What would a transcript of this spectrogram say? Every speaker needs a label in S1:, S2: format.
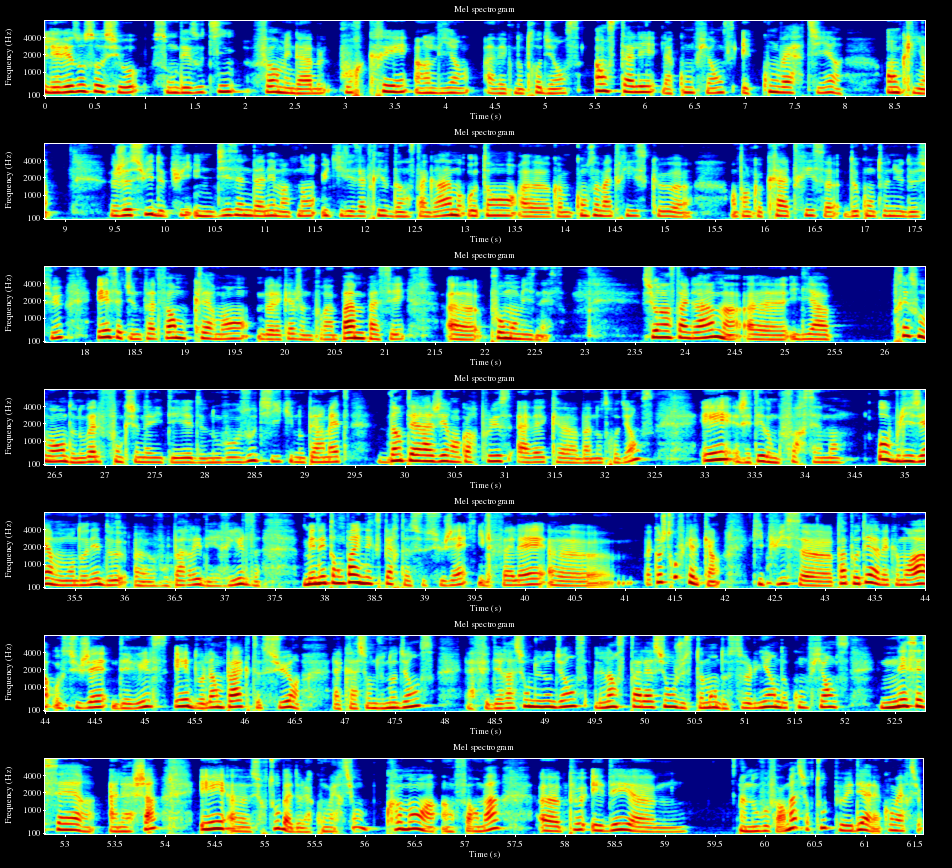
S1: Les réseaux sociaux sont des outils formidables pour créer un lien avec notre audience, installer la confiance et convertir en clients. Je suis depuis une dizaine d'années maintenant utilisatrice d'Instagram, autant euh, comme consommatrice que euh, en tant que créatrice de contenu dessus, et c'est une plateforme clairement de laquelle je ne pourrais pas me passer euh, pour mon business. Sur Instagram, il y a très souvent de nouvelles fonctionnalités, de nouveaux outils qui nous permettent d'interagir encore plus avec euh, bah, notre audience. Et j'étais donc forcément obligée à un moment donné de euh, vous parler des Reels, mais n'étant pas une experte à ce sujet, il fallait euh, bah, que je trouve quelqu'un qui puisse euh, papoter avec moi au sujet des Reels et de l'impact sur la création d'une audience, la fédération d'une audience, l'installation justement de ce lien de confiance nécessaire à l'achat et surtout bah, de la conversion. Comment un format peut aider un nouveau format surtout peut aider à la conversion.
